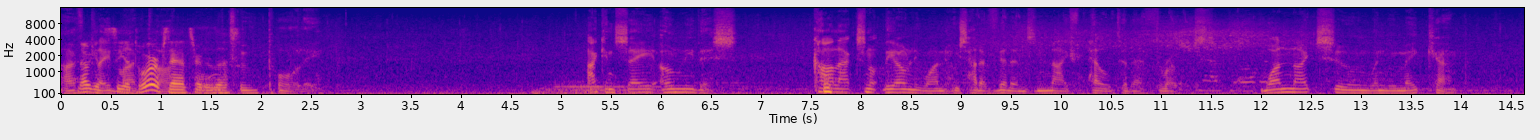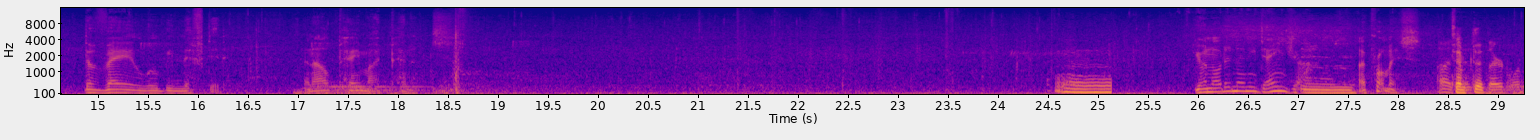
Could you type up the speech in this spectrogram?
I've Now we get to played see a my dwarf's part answer to all this. too poorly. I can say only this. Karlach's not the only one who's had a villain's knife held to their throats. One night soon, when we make camp, the veil will be lifted, and I'll pay my penance. Mm. You're not in any danger, mm. I promise. Oh, it's Tempted. his third one.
